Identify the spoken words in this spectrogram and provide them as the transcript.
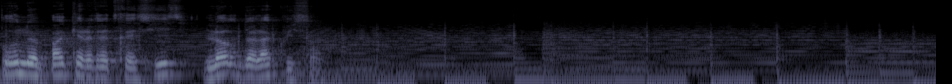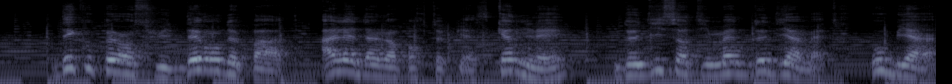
pour ne pas qu'elle rétrécisse lors de la cuisson. Découpez ensuite des ronds de pâte à l'aide d'un emporte-pièce cannelé de 10 cm de diamètre ou bien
